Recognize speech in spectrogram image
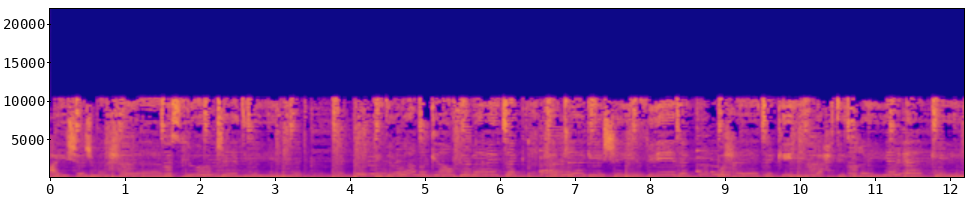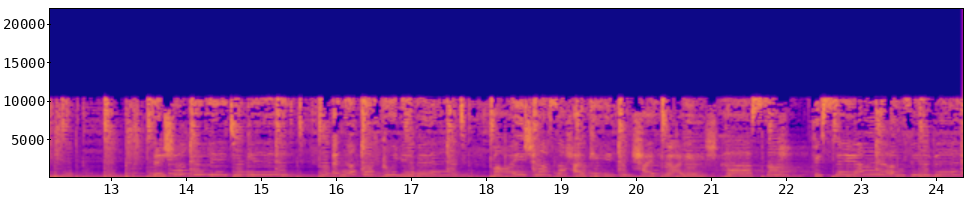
عيش أجمل حياة بأسلوب جديد. في دوامك أو في بيتك حتلاقي شي يفيدك وحياتك إيه راح تتغير أكيد. رشاق ويتوكيت أنا في كل بيت. ما عيشها صح أكيد حتعيشها صح. في السيارة أو في البيت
